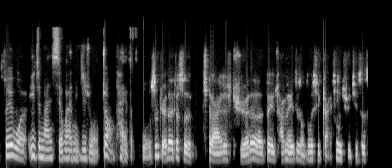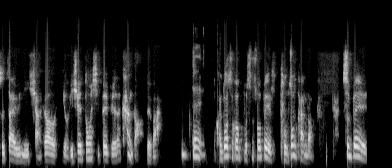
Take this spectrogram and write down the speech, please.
所以我一直蛮喜欢你这种状态的。我是觉得，就是既然学的对传媒这种东西感兴趣，其实是在于你想要有一些东西被别人看到，对吧？对，很多时候不是说被普众看到，是被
